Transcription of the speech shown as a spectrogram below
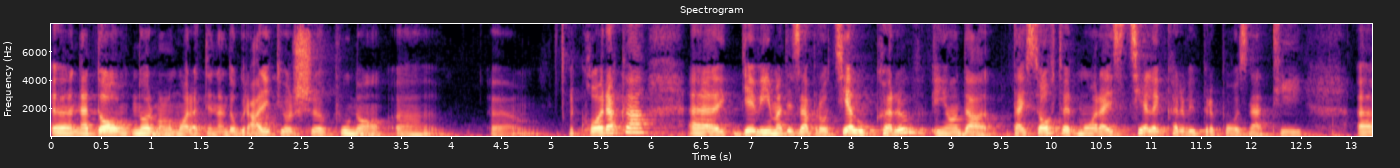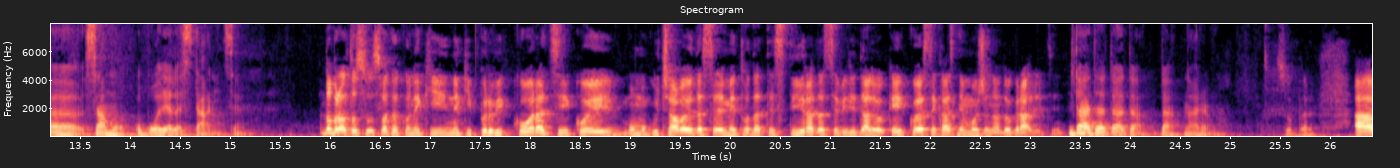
E, na to normalno morate nadograditi još puno e, e, koraka gdje vi imate zapravo cijelu krv i onda taj software mora iz cijele krvi prepoznati samo oboljele stanice. Dobro, ali to su svakako neki, neki prvi koraci koji omogućavaju da se metoda testira, da se vidi da li je ok, koja se kasnije može nadograditi. Da, da, da, da, da naravno. Super. A,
